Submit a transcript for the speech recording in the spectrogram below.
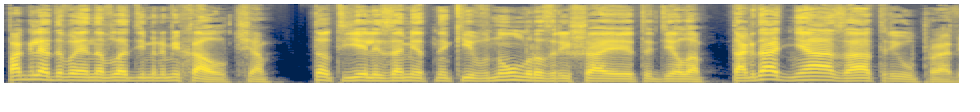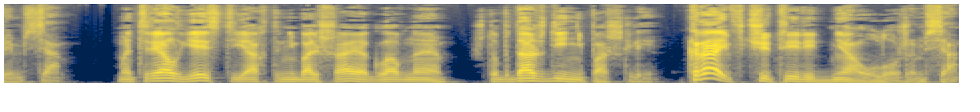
поглядывая на Владимира Михайловича. Тот еле заметно кивнул, разрешая это дело. «Тогда дня за три управимся. Материал есть, яхта небольшая, главное, чтобы дожди не пошли. Край в четыре дня уложимся».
